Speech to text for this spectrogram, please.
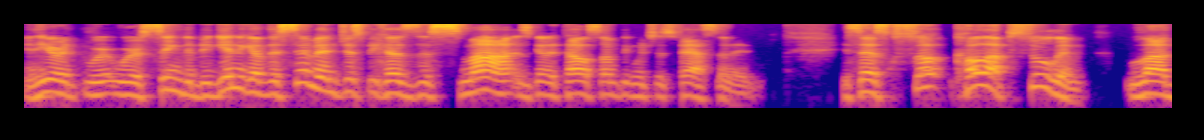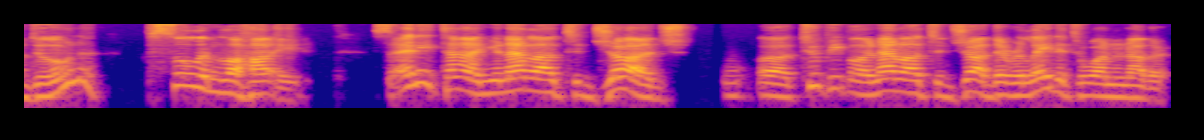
And here we're, we're seeing the beginning of the simon just because the sma is going to tell something which is fascinating. He says, Kol psulim ladun, psulim laha'id. So anytime you're not allowed to judge, uh, two people are not allowed to judge, they're related to one another,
